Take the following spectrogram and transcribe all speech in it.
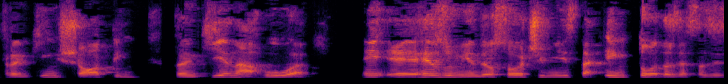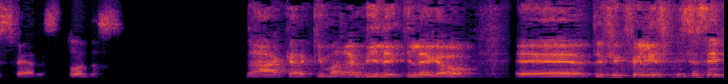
franquia em shopping, franquia na rua. Resumindo, eu sou otimista em todas essas esferas, todas. Ah, cara, que maravilha, que legal. É, eu fico feliz, porque se, você,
